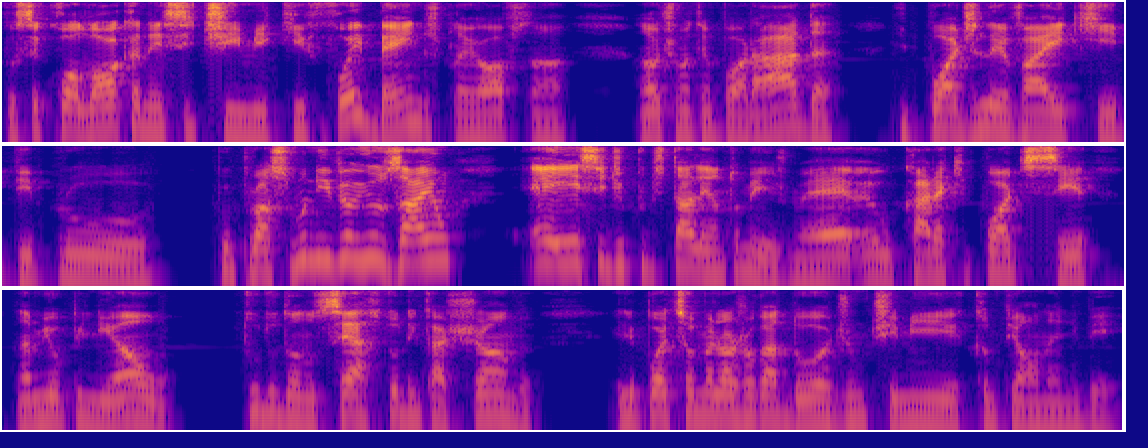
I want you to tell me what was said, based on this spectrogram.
você coloca nesse time que foi bem nos playoffs na, na última temporada e pode levar a equipe pro, pro próximo nível. E o Zion é esse tipo de talento mesmo. É, é, o cara que pode ser, na minha opinião, tudo dando certo, tudo encaixando, ele pode ser o melhor jogador de um time campeão na NBA.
